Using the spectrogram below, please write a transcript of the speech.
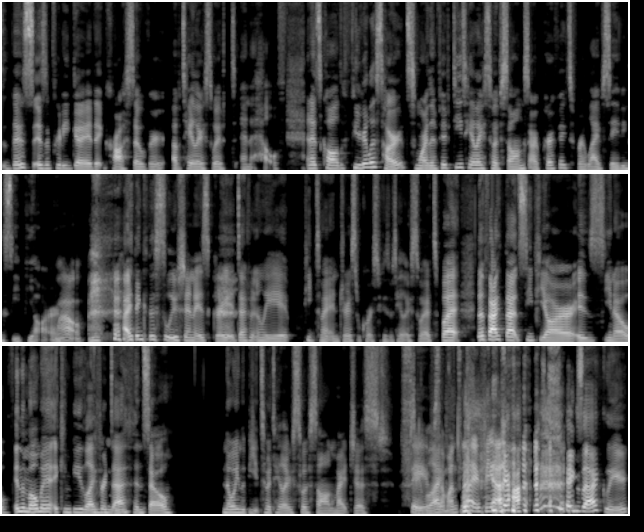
this is a pretty good crossover of Taylor Swift and health. And it's called Fearless Hearts. More than 50 Taylor Swift songs are perfect for life saving CPR. Wow. I think this solution is great. It definitely piqued my interest, of course, because of Taylor Swift. But the fact that CPR is, you know, in the moment, it can be life or Mhm. death. And so knowing the beat to a Taylor Swift song might just save, Save life. someone's life. Yeah. exactly.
